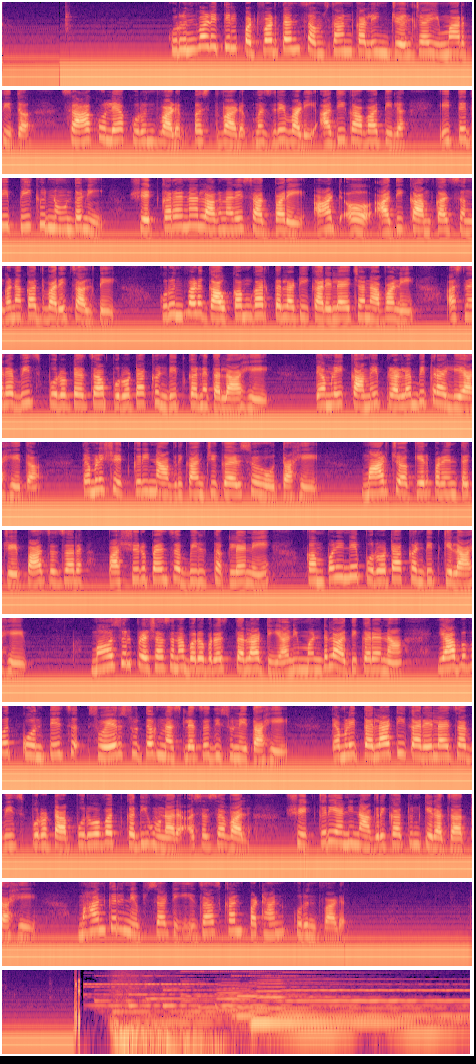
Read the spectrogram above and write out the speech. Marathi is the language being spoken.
कुरुंदवाड येथील पटवर्धन संस्थानकालीन जेलच्या इमारतीत सहा खोल्या कुरुंदवाड बस्तवाड मजरेवाडी आदी गावातील इत्यादी पीक नोंदणी शेतकऱ्यांना लागणारे सातबारे आठ अ आदी कामकाज संगणकाद्वारे चालते. कुरुंदवड गाव कामगार तलाठी कार्यालयाच्या नावाने असणाऱ्या वीज पुरवठ्याचा पुरवठा खंडित करण्यात आला आहे. त्यामुळे कामे प्रलंबित राहिली आहेत. त्यामुळे शेतकरी नागरिकांची गैरसोय होत आहे. मार्च अखेरपर्यंतचे पाच हजार पाचशे रुपयांचं बिल थकल्याने कंपनीने पुरवठा खंडित केला आहे. महसूल प्रशासनाबरोबरच तलाठी आणि मंडल अधिकाऱ्यांना याबाबत कोणतेच सोयरसूतक नसल्याचं दिसून येत आहे. त्यामुळे तलाठी कार्यालयाचा वीज पुरवठा पूर्ववत कधी होणार असा सवाल शेतकरी आणि नागरिकातून केला जात आहे. महानकरी न्यूजसाठी इजाज खान पठाण कुरुंदवाड.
